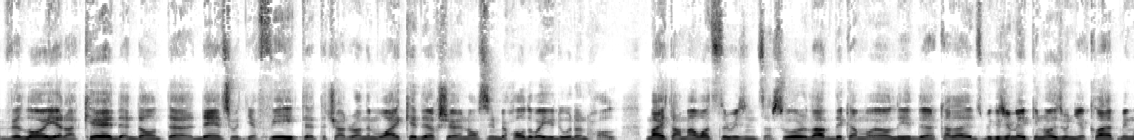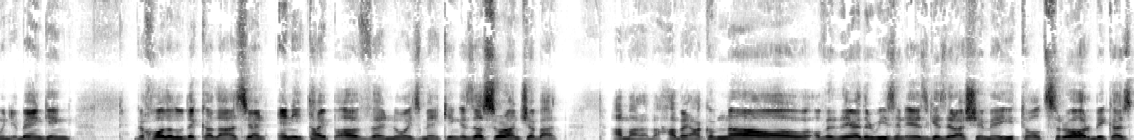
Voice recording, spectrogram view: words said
V'lo yeraked. And don't uh, dance with your feet to try to run them. Why keder she'en sin? Behold the way you do it on Hol. My tama. What's the reason it's asur? Lav dekam uh, lead uh, kala. It's because you're making noise when you're clapping, when you're banging. V'chol alu dekala. And any type of uh, noise making is asur on Shabbat. Amar Yaakov. No, over there the reason is Gezerah Shemei told Sror because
